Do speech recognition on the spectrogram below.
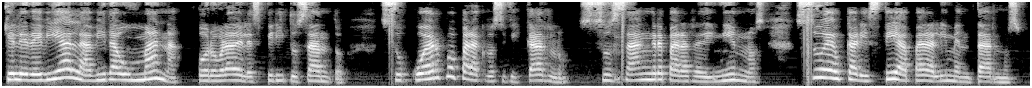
que le debía la vida humana por obra del Espíritu Santo, su cuerpo para crucificarlo, su sangre para redimirnos, su Eucaristía para alimentarnos.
